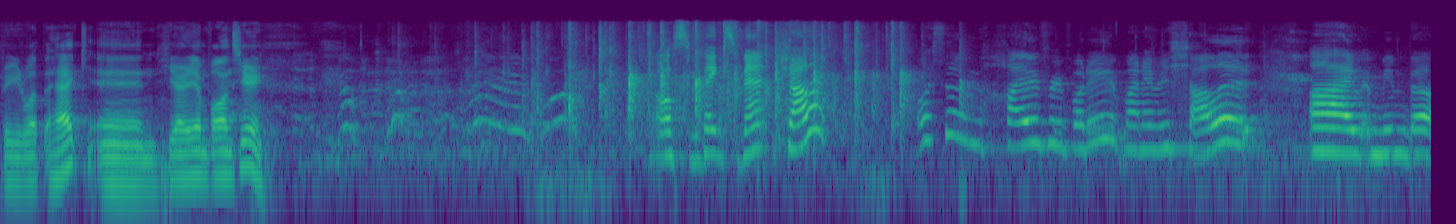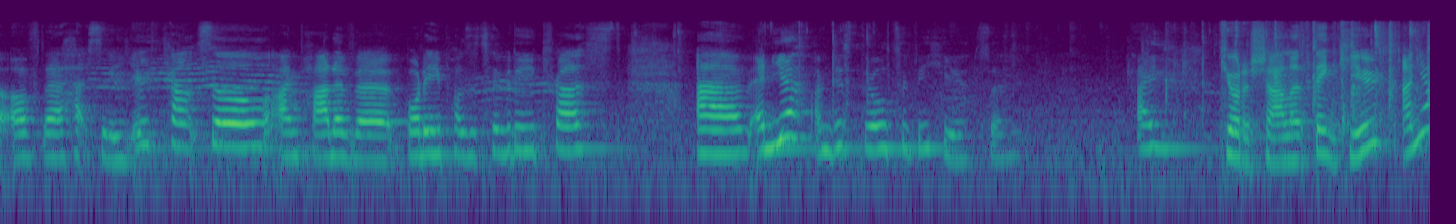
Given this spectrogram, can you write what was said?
figured what the heck, and here I am volunteering. Awesome. Thanks, Matt. Charlotte? Awesome. Hi, everybody. My name is Charlotte. I'm a member of the Hutt City Youth Council. I'm part of a body positivity trust. Um, and yeah, I'm just thrilled to be here. So, hi. Kia ora, Charlotte. Thank you. Anya?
